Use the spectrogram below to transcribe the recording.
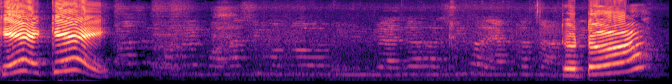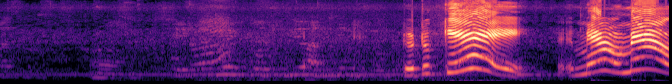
কে? কে? টোটো? টোটো কে? ম্যাও ম্যাও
